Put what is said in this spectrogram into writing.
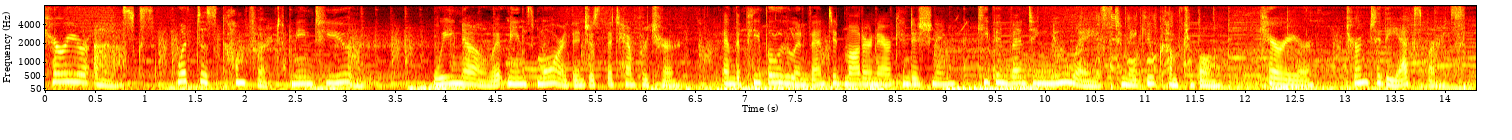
Carrier asks, what does comfort mean to you? We know it means more than just the temperature. And the people who invented modern air conditioning keep inventing new ways to make you comfortable. Carrier, turn to the experts.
